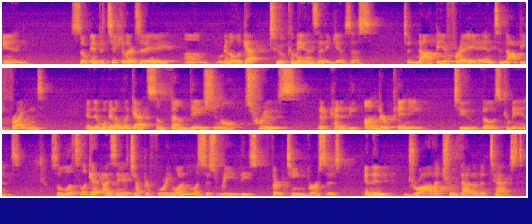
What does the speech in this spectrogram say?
And so, in particular, today, um, we're going to look at two commands that He gives us to not be afraid and to not be frightened. And then we're going to look at some foundational truths that are kind of the underpinning to those commands. So let's look at Isaiah chapter 41. Let's just read these 13 verses and then draw the truth out of the text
